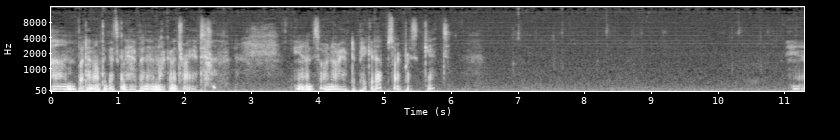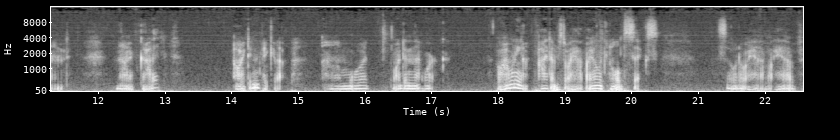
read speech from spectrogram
Um, but I don't think that's going to happen, and I'm not going to try it. and so now I have to pick it up, so I press get. And now I've got it. Oh, I didn't pick it up. Um, what? Why didn't that work? Oh, how many items do I have? I only can hold six. So what do I have? I have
